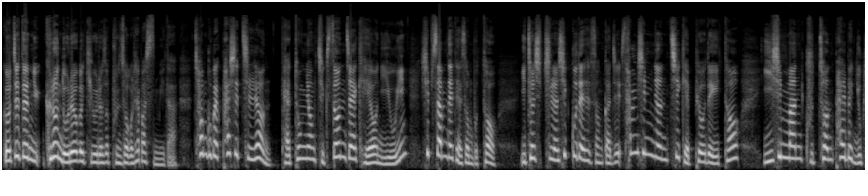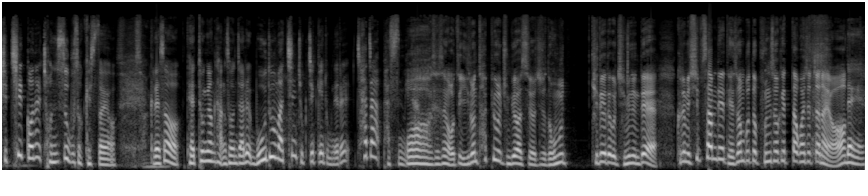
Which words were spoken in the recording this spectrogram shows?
그 어쨌든 그런 노력을 기울여서 분석을 해봤습니다. 1987년 대통령 직선제 개헌 이후인 13대 대선부터 2017년 19대 대선까지 30년치 개표 데이터 20만 9,867건을 전수 분석했어요. 그래서 대통령 당선자를 모두 마친 족집게 동네를 찾아봤습니다. 와 세상에 어떻게 이런 타픽을 준비해 왔어요. 진짜 너무 기대되고 재밌는데 그러면 13대 대선부터 분석했다고 하셨잖아요. 네.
